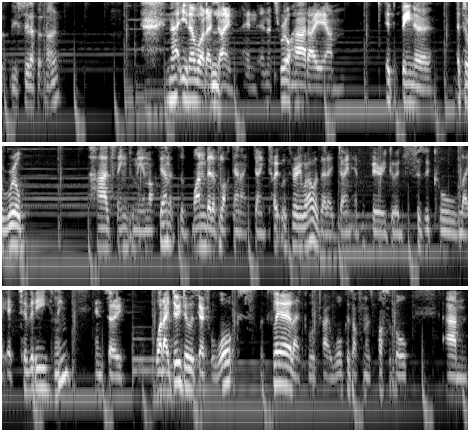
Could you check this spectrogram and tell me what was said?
got you set up at home? No, you know what? I Mm. don't, and and it's real hard. I um, it's been a it's a real hard thing for me in lockdown. It's the one bit of lockdown I don't cope with very well is that I don't have a very good physical like activity thing. And so what I do do is go for walks with Claire. Like we'll try walk as often as possible. Um,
